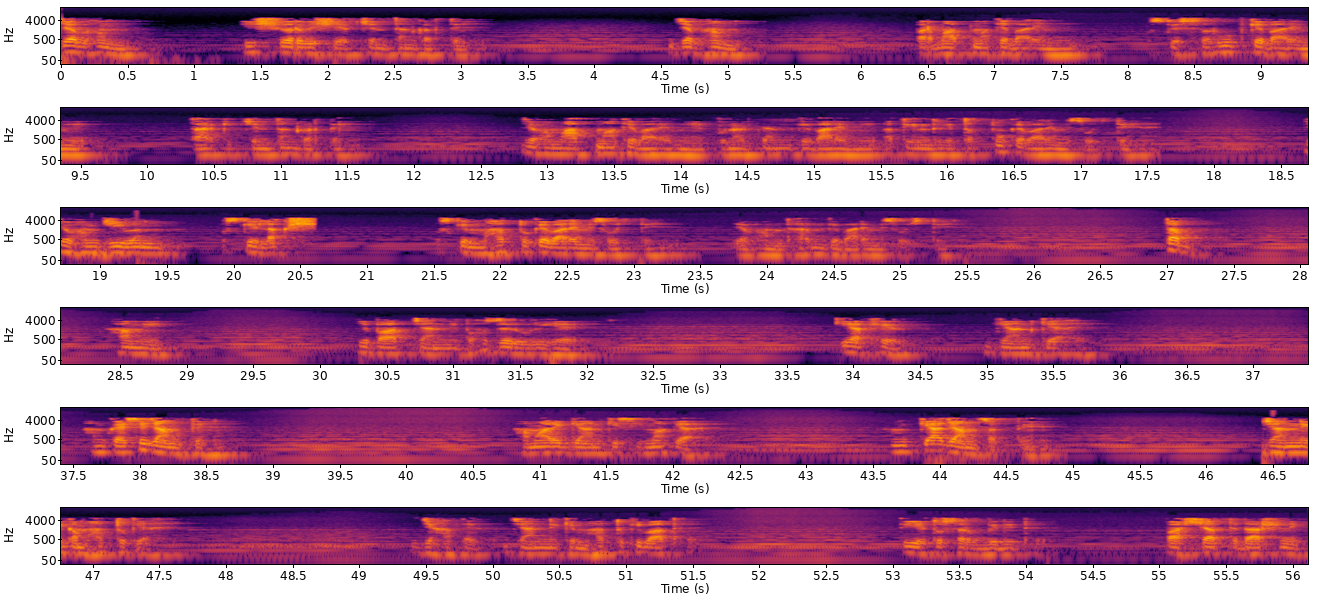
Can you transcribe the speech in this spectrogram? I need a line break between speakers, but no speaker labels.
जब हम ईश्वर विषयक चिंतन करते हैं, जब हम परमात्मा के बारे में, उसके स्वरूप के बारे में तार्किक चिंतन करते हैं, जब हम आत्मा के बारे में, पुनर्जन्म के बारे में, अतीन्द्रिय तत्वों के बारे में सोचते हैं, जब हम जीवन, उसके लक्ष्य, उसके महत्व के बारे में सोचते हैं, जब हम धर्म के बारे में सोचते हैं, तब हमें ये बात जाननी बहुत ज़रूरी है कि आखिर ज्ञान क्या है? हम कैसे जानते हैं? हमारे ज्ञान की सीमा क्या है? हम क्या जान सकते हैं? जानने का महत्व क्या है? जहाँ तक जानने के महत्व की बात है तो यह तो सर्वविदित है। पाश्चात्य दार्शनिक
